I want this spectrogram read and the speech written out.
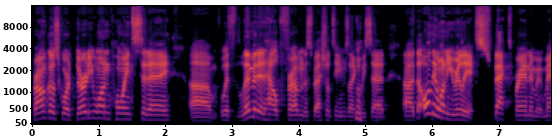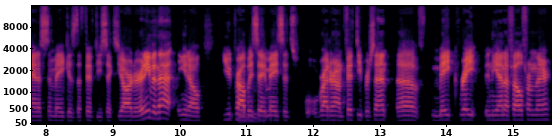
Broncos scored 31 points today um, with limited help from the special teams, like hmm. we said. Uh, the only one you really expect Brandon McManus to make is the 56 yarder, and even that, you know, you'd probably mm-hmm. say Mace, it's right around 50 percent of make rate in the NFL from there.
